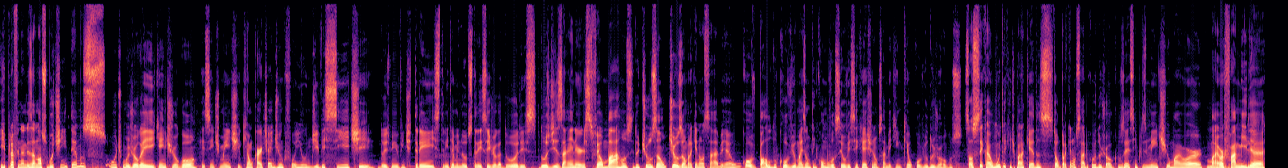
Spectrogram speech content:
E para finalizar nosso butim, temos o último jogo aí que a gente jogou recentemente, que é um carteadinho que foi o Div City 2023, 30 minutos, 3 6 jogadores, dos designers Fel Barros e do Tiozão. Tiozão, para quem não sabe, é o Paulo do Covil, mas não tem como você ouvir esse cast e não saber quem que é o Covil dos jogos. Só se você caiu muito aqui de paraquedas. Então, para quem não sabe, o Covil dos jogos é simplesmente o maior, maior família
